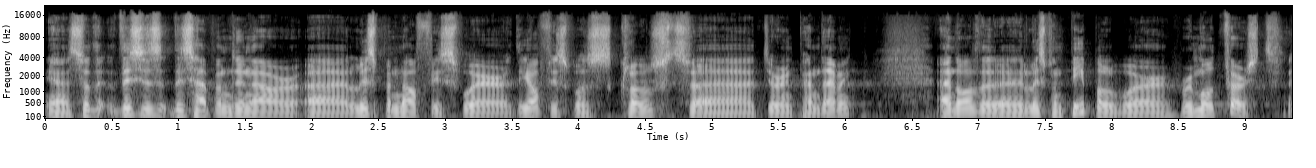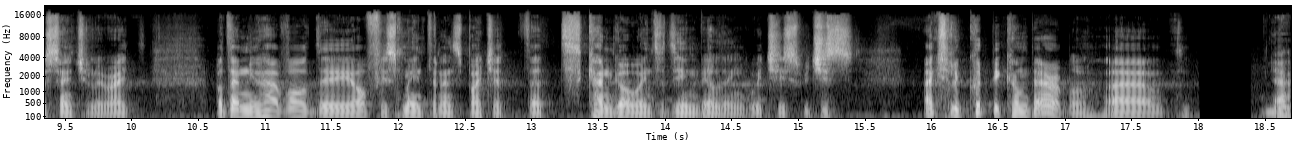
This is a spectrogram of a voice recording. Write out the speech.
Yeah, so th this is this happened in our uh, Lisbon office where the office was closed uh, during pandemic, and all the Lisbon people were remote first, essentially, right? But then you have all the office maintenance budget that can go into team building, which is which is actually could be comparable. Uh, yeah,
